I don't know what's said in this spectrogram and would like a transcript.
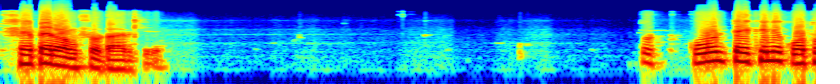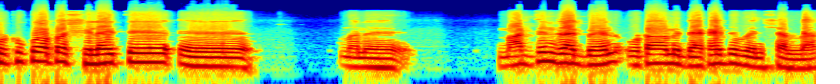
শেপের অংশটা আর কি। তো কোন টেকনিক কতটুকু আপনার সেলাইতে মানে মার্জিন রাখবেন, ওটা আমি দেখাই দেবো ইনশাল্লাহ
